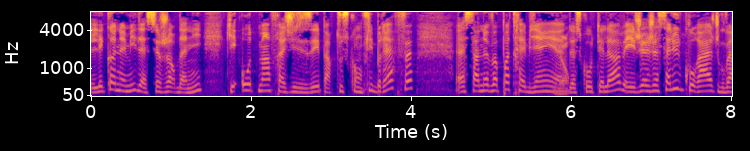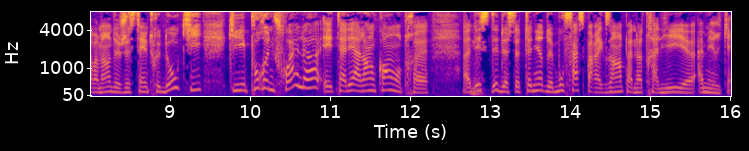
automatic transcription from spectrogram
l'économie de la Cisjordanie qui est hautement fragilisée par tout ce conflit. Bref, euh, ça ne va pas très bien euh, Non. de ce côté-là et je, je salue le courage du gouvernement de Justin Trudeau qui qui pour une fois là est allé à l'encontre euh, a décidé de se tenir debout face par exemple à notre allié euh, américain.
